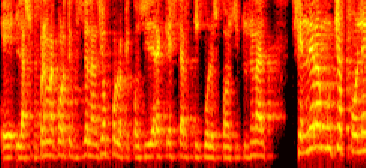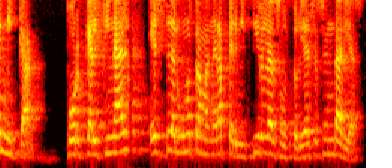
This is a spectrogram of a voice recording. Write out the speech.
eh, la Suprema Corte de Justicia de la Nación por lo que considera que este artículo es constitucional. Genera mucha polémica porque al final es de alguna otra manera permitirle a las autoridades hacendarias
